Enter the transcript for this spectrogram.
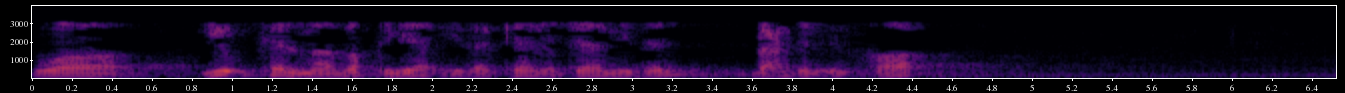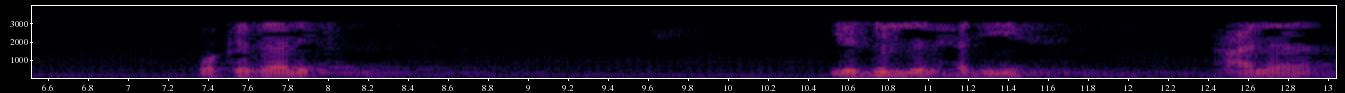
ويؤكل ما بقي إذا كان جامدا بعد الإلقاء. وكذلك يدل الحديث على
